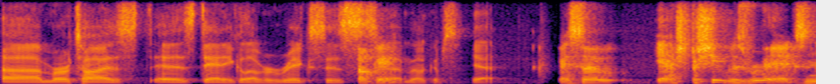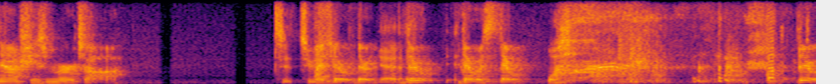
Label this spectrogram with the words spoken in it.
Uh, Murtaugh is, is Danny Glover. Riggs is okay. uh, Mel Gibson. Yeah. Okay, so yeah, so she was Riggs. Now she's Murtaugh. Too, too uh, there, there, yeah. there, there, was there. Well, there.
